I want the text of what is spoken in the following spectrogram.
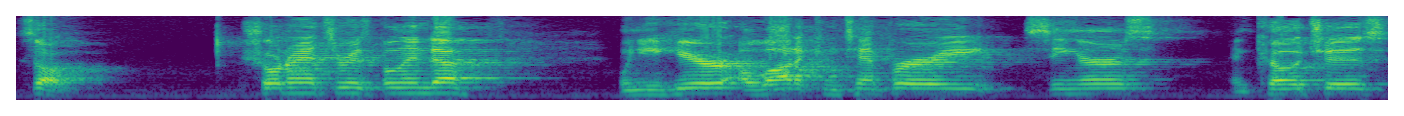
So, shorter answer is Belinda, when you hear a lot of contemporary singers and coaches,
